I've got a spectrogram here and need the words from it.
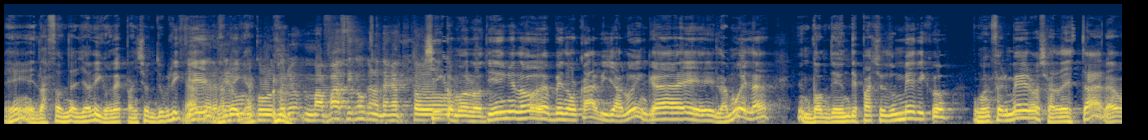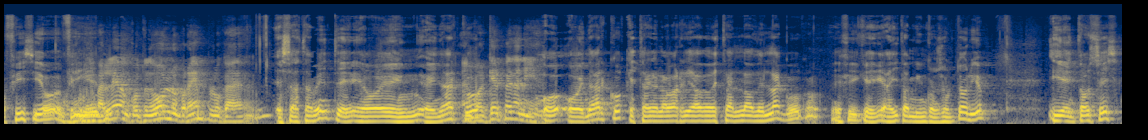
¿eh? en la zona, ya digo, de expansión de Ubrique. un consultorio más básico que no tenga todo. Sí, como lo tienen los Benocá, Villaluenga, eh, La Muela, donde un despacho de un médico, un enfermero, sala de estar, oficio, en fin. En Marleo, en Coto de Horno, por ejemplo. Exactamente, o en, en Arco. En cualquier pedanía. O, en Arco, que está en la barriada, está al lado del lago, en fin, que hay también un consultorio. Y entonces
